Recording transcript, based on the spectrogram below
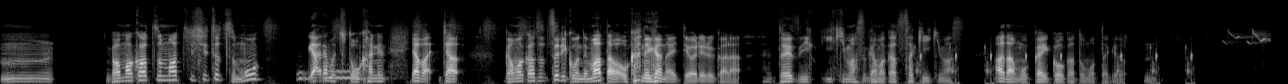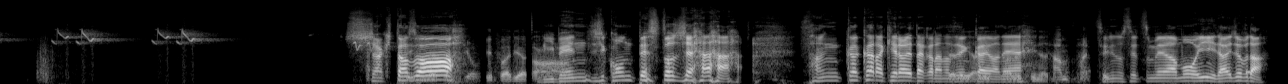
うーん。ガマカツ待ちしつつ、もう、いや、でもちょっとお金、やばい。じゃあ、ガマカツ釣り込んでまたお金がないって言われるから、とりあえず行きます。ガマカツ先行きます。あだ、もう一回行こうかと思ったけど。うん。しゃ、来たぞリベンジコンテストじゃ 参加から蹴られたからな、前回はね。釣りの説明はもういい、大丈夫だ。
